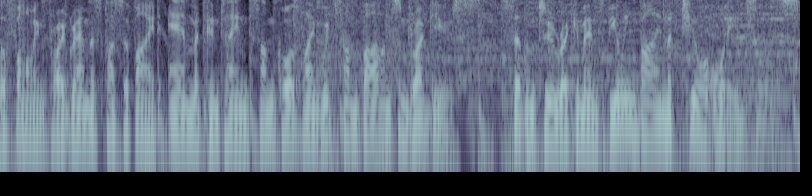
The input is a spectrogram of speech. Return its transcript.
The following program is classified M. It contains some coarse language, some violence, and drug use. 7TWO recommends viewing by mature audiences.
